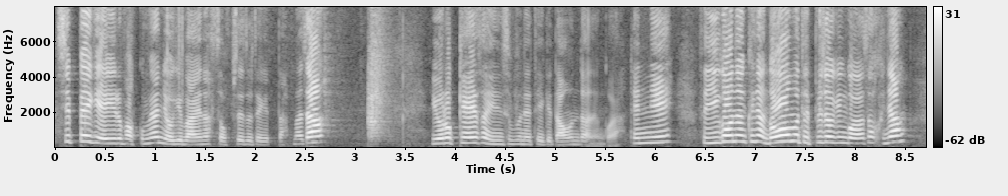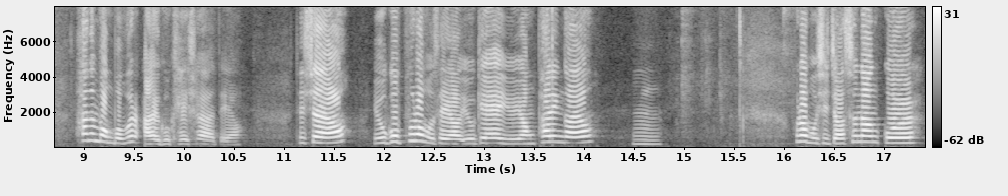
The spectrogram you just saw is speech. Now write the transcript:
C 빼기 A로 바꾸면 여기 마이너스 없애도 되겠다. 맞아? 이렇게 해서 인수분해 되게 나온다는 거야. 됐니? 그래서 이거는 그냥 너무 대표적인 거여서 그냥 하는 방법을 알고 계셔야 돼요. 됐어요? 요거 풀어보세요. 요게 유형 8인가요? 음. 풀어보시죠. 순환꼴.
